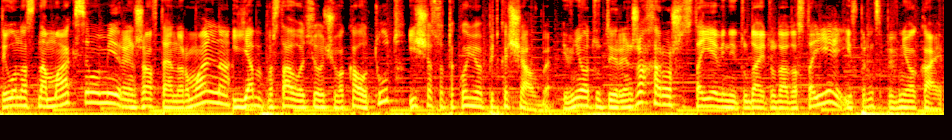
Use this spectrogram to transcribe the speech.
Ти у нас на максимумі, ренжа в тебе нормальна. І я би поставив цього чувака отут. І щас отако його підкачав би. І в нього тут і ренжа хороша стає, він і туди, і туди достає, і в принципі в нього кайф.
